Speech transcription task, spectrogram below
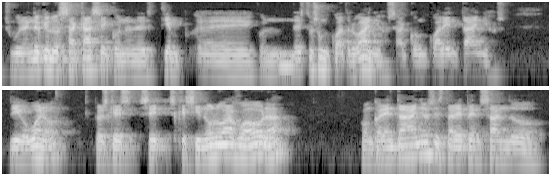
suponiendo que lo sacase con el tiempo, eh, con, estos son cuatro años, o sea, con 40 años, digo, bueno, pero es que, es que si no lo hago ahora, con 40 años estaré pensando,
